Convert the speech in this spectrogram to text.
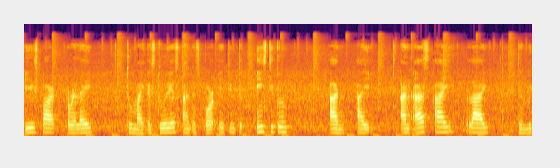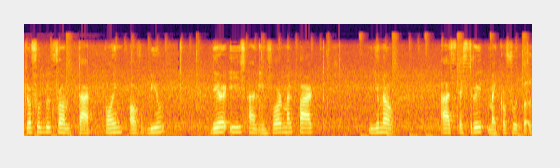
is part related to my studies and sport institute and I and as I like the microfootball from that point of view there is an informal part you know as street microfootball.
